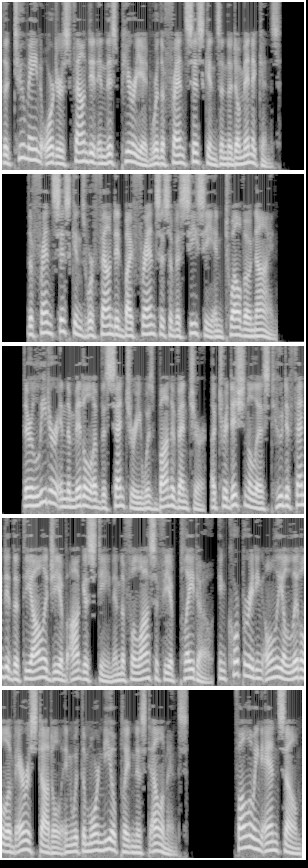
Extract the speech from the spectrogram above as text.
The two main orders founded in this period were the Franciscans and the Dominicans. The Franciscans were founded by Francis of Assisi in 1209. Their leader in the middle of the century was Bonaventure, a traditionalist who defended the theology of Augustine and the philosophy of Plato, incorporating only a little of Aristotle in with the more Neoplatonist elements. Following Anselm,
